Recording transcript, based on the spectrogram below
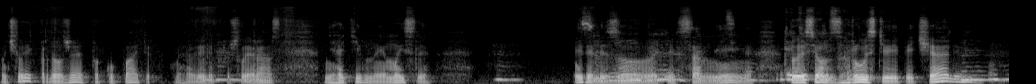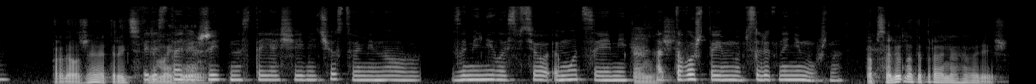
Но человек продолжает покупать, как мы говорили в прошлый раз, негативные мысли и реализовывать их сомнения. То есть он с грустью и печалью продолжает рыть Перестали могилу. жить настоящими чувствами, но заменилось все эмоциями Конечно. от того, что им абсолютно не нужно. Абсолютно ты правильно говоришь.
